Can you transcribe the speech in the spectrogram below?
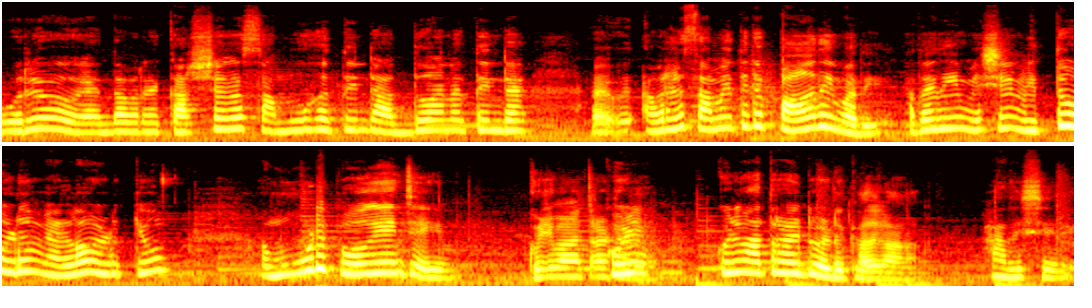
ഒരു എന്താ പറയുക കർഷക സമൂഹത്തിന്റെ അധ്വാനത്തിന്റെ അവരുടെ സമയത്തിന്റെ പാതി മതി. അതായത് ഈ മെഷീൻ വിത്ത് വിടും വെള്ളം ഒഴിക്കും മൂടി പോവുകയും ചെയ്യും. കുഴി മാത്രം കുഴി കുഴി മാത്രമായിട്ട് എടുക്കും. അത് കാണാം. അത് ശരി.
